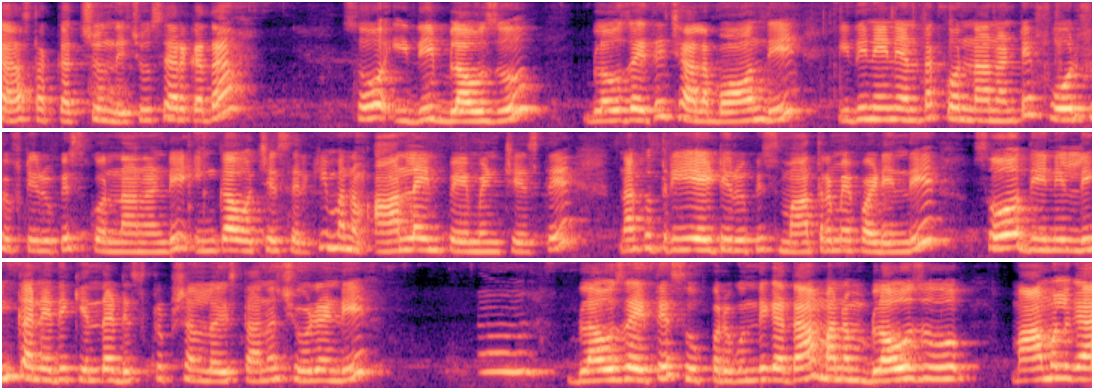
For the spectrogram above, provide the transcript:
కాస్త ఖర్చు ఉంది. చూసారు కదా? సో ఇది బ్లౌజు. బ్లౌజ్ అయితే చాలా బాగుంది. ఇది నేను ఎంత కొన్నానంటే ఫోర్ ఫిఫ్టీ రూపీస్ కొన్నానండి. ఇంకా వచ్చేసరికి మనం ఆన్లైన్ పేమెంట్ చేస్తే నాకు త్రీ ఎయిటీ రూపీస్ మాత్రమే పడింది. సో దీని లింక్ అనేది కింద డిస్క్రిప్షన్లో ఇస్తాను. చూడండి. బ్లౌజ్ అయితే సూపర్గా ఉంది కదా? మనం బ్లౌజు మామూలుగా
